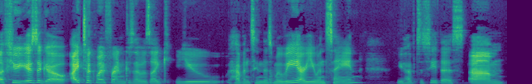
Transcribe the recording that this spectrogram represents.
a few years ago, I took my friend because I was like, "You haven't seen this movie? Are you insane? You have to see this." Um,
